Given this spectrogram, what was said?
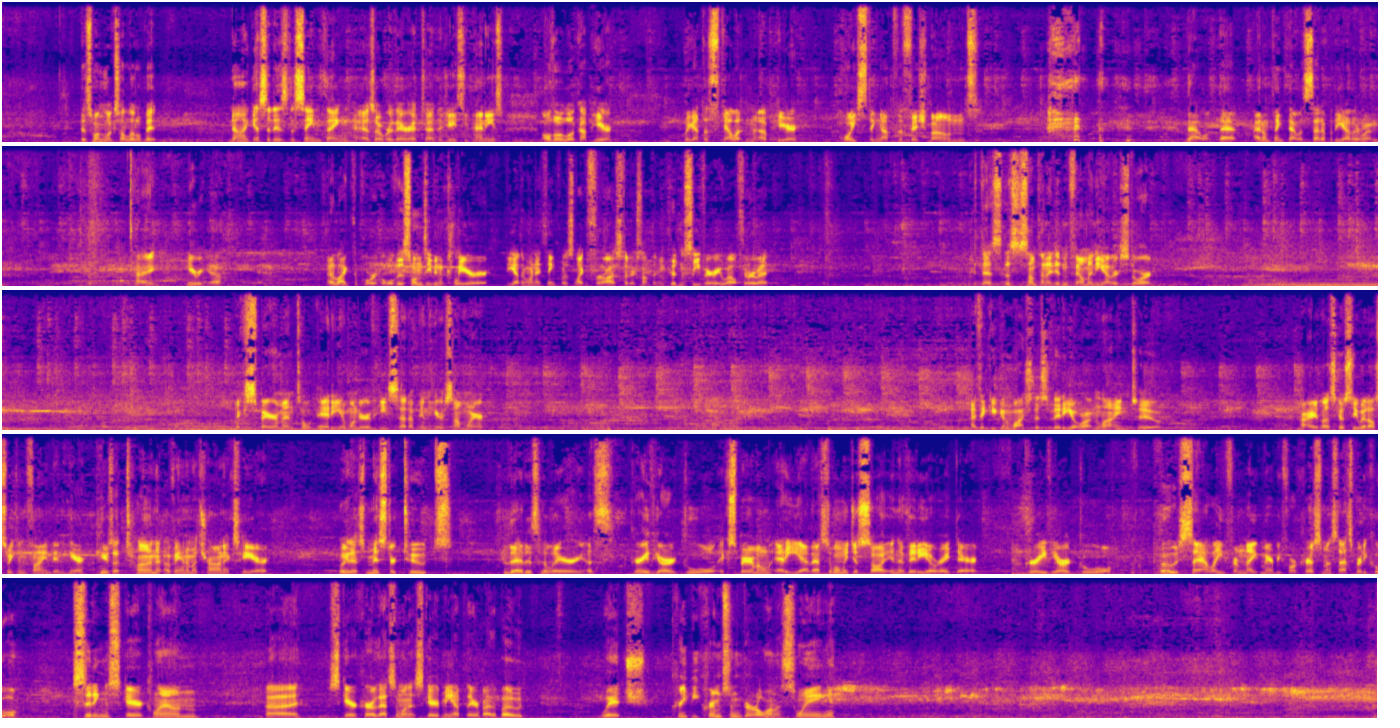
This one looks a little bit... No, I guess it is the same thing as over there at uh, the J.C. Penney's. Although, look up here. We got the skeleton up here, hoisting up the fish bones. that one, that I don't think that was set up with the other one. All right, here we go. I like the porthole. This one's even clearer. The other one I think was like frosted or something. You couldn't see very well through it. Look at this. This is something I didn't film in the other store. Experimental Eddie. I wonder if he's set up in here somewhere. I think you can watch this video online too. Alright, let's go see what else we can find in here. Here's a ton of animatronics here. Look at this, Mr. Toots. That is hilarious. Graveyard Ghoul, Experimental Eddie. Yeah, that's the one we just saw in the video right there. Graveyard Ghoul. Ooh, Sally from Nightmare Before Christmas. That's pretty cool. Sitting Scare Clown. Uh, Scarecrow, that's the one that scared me up there by the boat. Witch. Creepy Crimson Girl on a swing.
